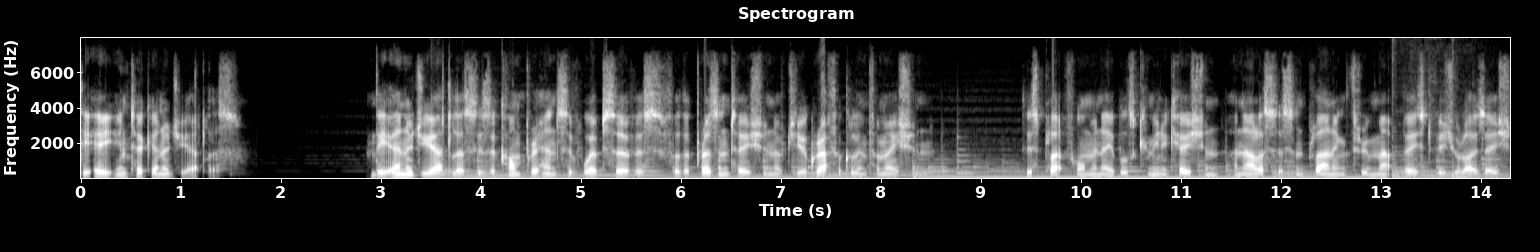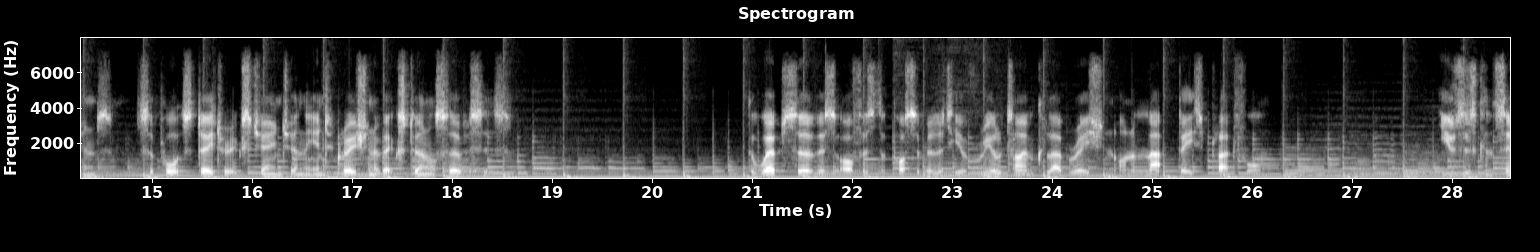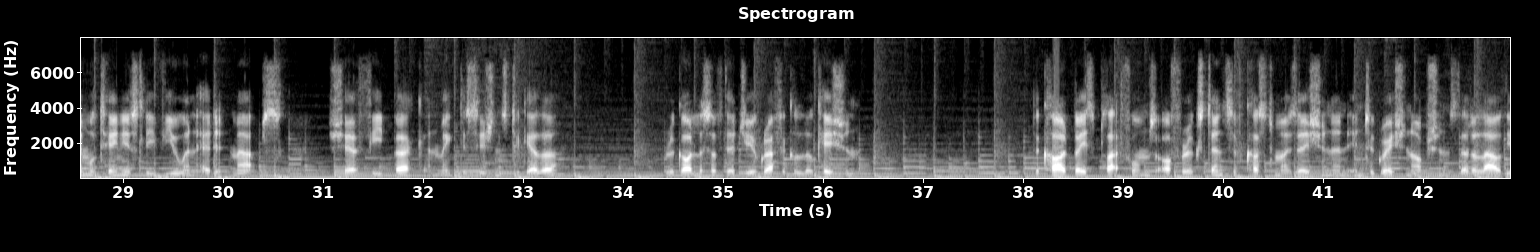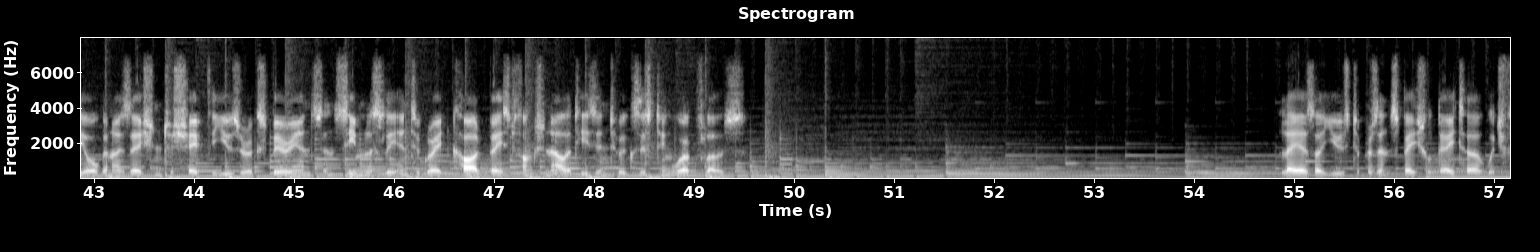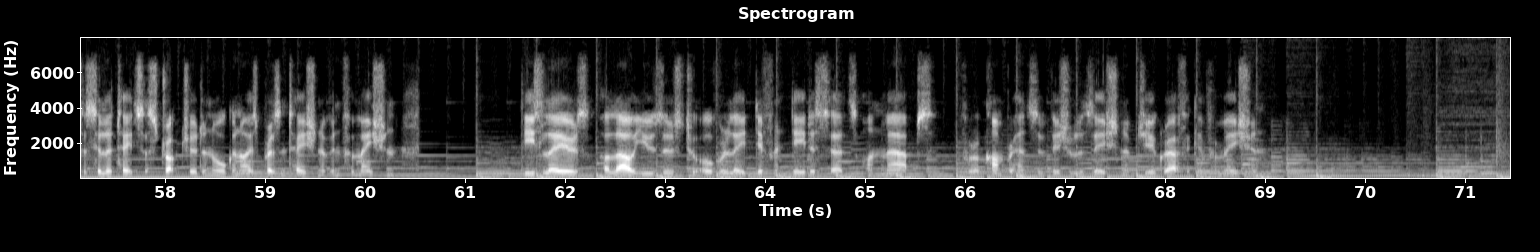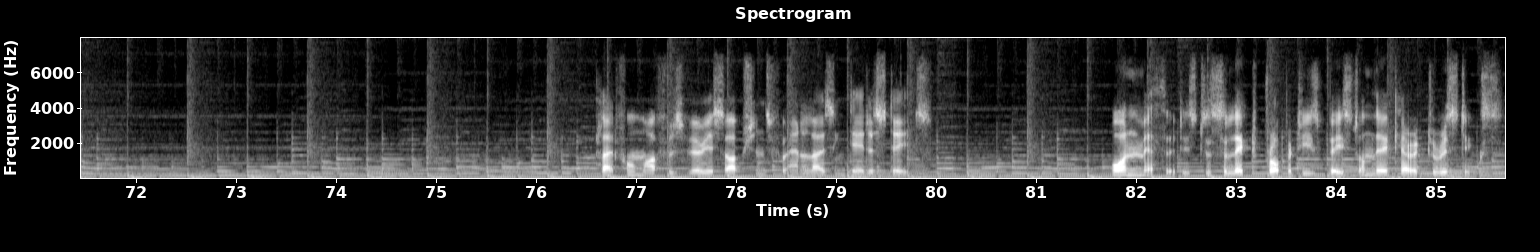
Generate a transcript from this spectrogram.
The AEE INTEC Energy Atlas. The Energy Atlas is a comprehensive web service for the presentation of geographical information. This platform enables communication, analysis and planning through map-based visualizations, supports data exchange and the integration of external services. The web service offers the possibility of real-time collaboration on a map-based platform. Users can simultaneously view and edit maps, share feedback and make decisions together, regardless of their geographical location. The card-based platforms offer extensive customization and integration options that allow the organization to shape the user experience and seamlessly integrate card-based functionalities into existing workflows. Layers are used to present spatial data, which facilitates a structured and organized presentation of information these layers allow users to overlay different data sets on maps for a comprehensive visualization of geographic information. Platform offers various options for analyzing data states. One method is to select properties based on their characteristics.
